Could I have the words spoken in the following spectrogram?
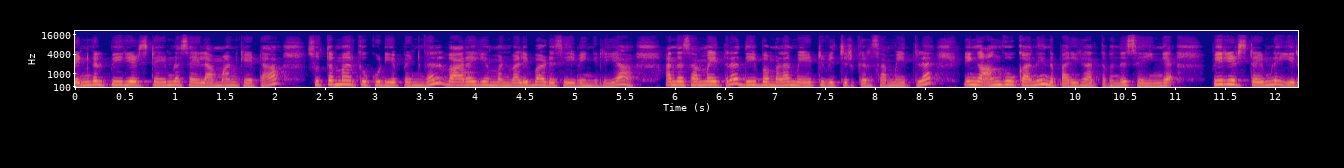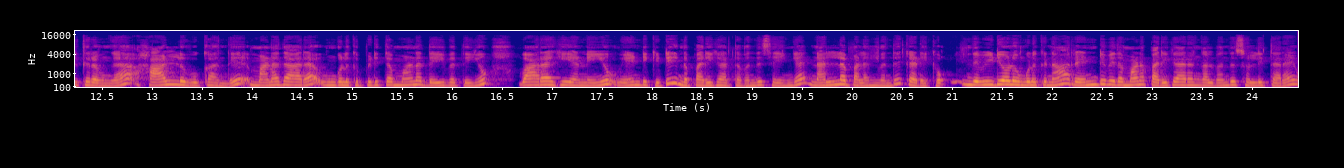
பெண்கள் பீரியட்ஸ் டைமில் செய்யலாமான்னு கேட்டால் சுத்தமாக இருக்கக்கூடிய பெண்கள் வாரகியம்மன் வழிபாடு செய்வீங்க இல்லையா? அந்த சமயத்தில் தீபமெல்லாம் ஏற்றி வச்சிருக்கிற சமயத்தில் நீங்கள் அங்கே உட்காந்து இந்த பரிகாரத்தை வந்து செய்யுங்க. பீரியட்ஸ் டைமில் இருக்கிறவங்க ஹாலில் உட்காந்து மனதார உங்களுக்கு பிடித்தமான தெய்வத்தையும் வாராகி அன்னையும் வேண்டிக்கிட்டு இந்த பரிகாரத்தை வந்து செய்யுங்க. நல்ல பலன் வந்து கிடைக்கும். இந்த வீடியோவில் உங்களுக்கு நான் ரெண்டு விதமான பரிகாரங்கள் வந்து சொல்லித்தரேன்.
